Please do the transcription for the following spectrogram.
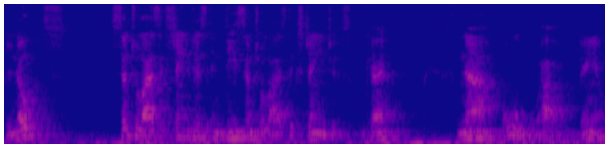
your notes centralized exchanges and decentralized exchanges. Okay. Now, ooh, wow, damn.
